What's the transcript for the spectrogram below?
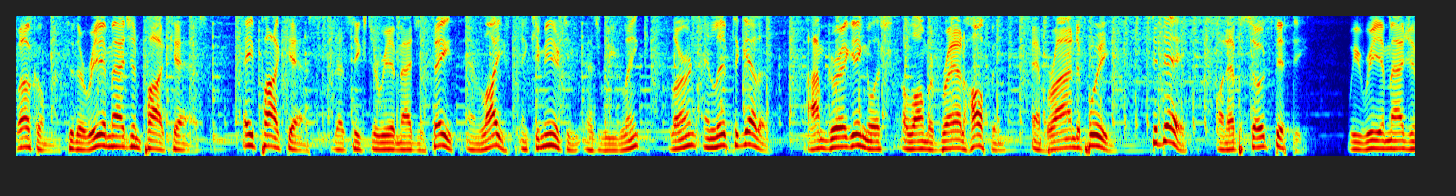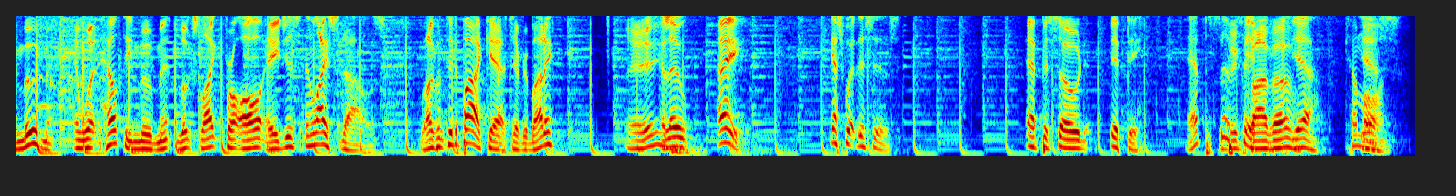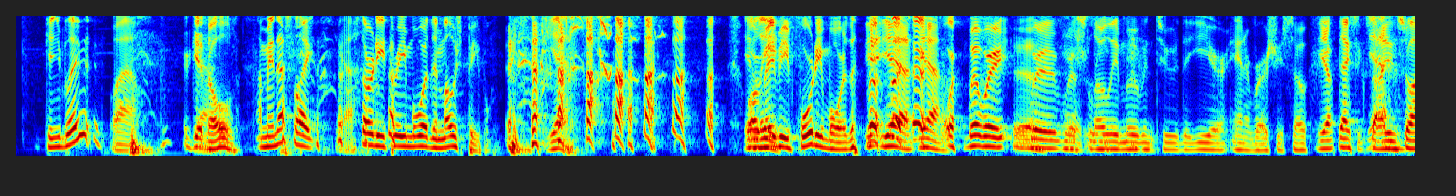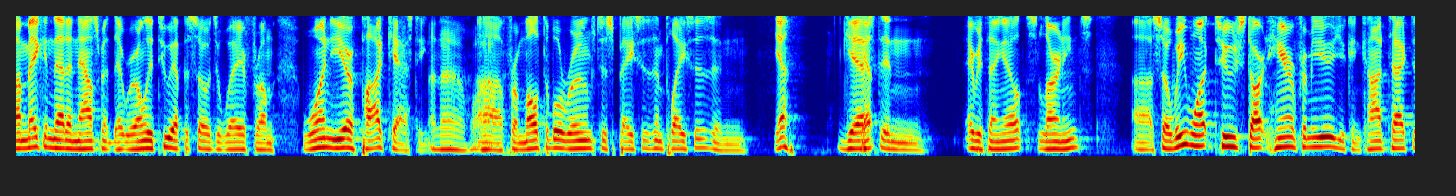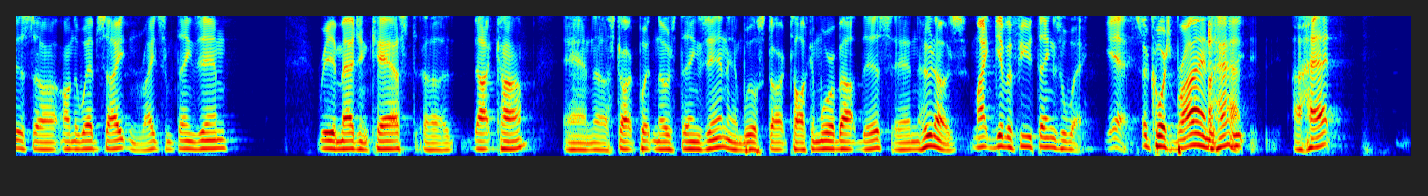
Welcome to the Reimagine Podcast, a podcast that seeks to reimagine faith and life and community as we link, learn, and live together. I'm Greg English, along with Brad Hoffman and Brian Dupuy. Today, on episode 50, we reimagine movement and what healthy movement looks like for all ages and lifestyles. Welcome to the podcast, everybody. Hey. Hello. Hey, guess what this is? Episode 50. Episode Big 50. five oh. Yeah. Come Yes. Can you believe it? Wow. You're getting Yeah. old. I mean, that's like Yeah. 33 more than most people. Yes. or maybe 40 more than yeah, yeah, yeah. But we're we're, we're slowly moving to the year anniversary, so Yep. that's exciting. Yeah. So I'm making that announcement that we're only two episodes away from one year of podcasting. I know. Wow. Uh, from multiple rooms to spaces and places and Yeah. guests and everything else, learnings. Uh, so we want to start hearing from you. You can contact us uh, on the website and write some things in, reimaginecast.com, and uh, start putting those things in, and we'll start talking more about this. And who knows, might give a few things away. Yes. Of course, Brian is hat. a hat.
